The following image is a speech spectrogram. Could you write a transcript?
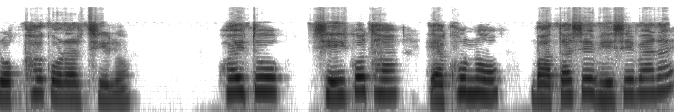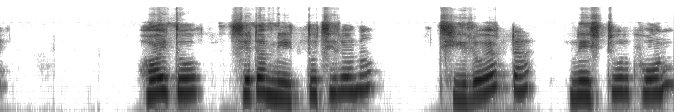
রক্ষা করার ছিল। হয়তো সেই কথা এখনও বাতাসে ভেসে বেড়ায়? হয়তো সেটা মৃত্যু ছিল না? ছিল একটা নিষ্ঠুর খুন?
